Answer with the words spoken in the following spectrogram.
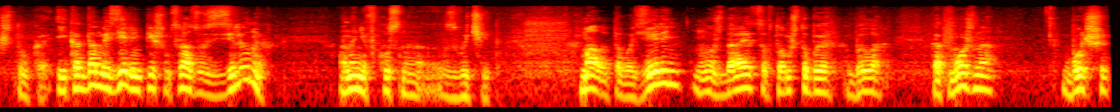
штука. И когда мы зелень пишем сразу с зеленых, она невкусно звучит. Мало того, зелень нуждается в том, чтобы было как можно больше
